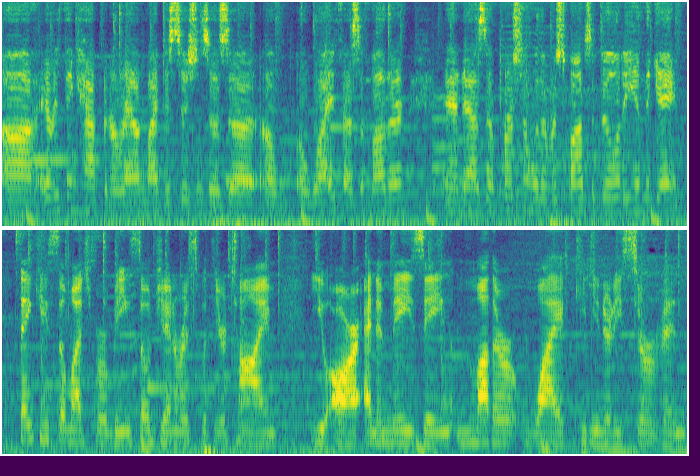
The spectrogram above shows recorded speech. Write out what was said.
uh, everything happened around my decisions as a, a, a, wife, as a mother, and as a person with a responsibility in the game. Thank you so much for being so generous with your time. You are an amazing mother, wife, community servant,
